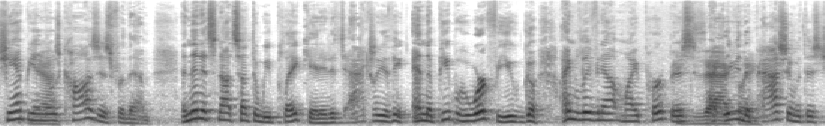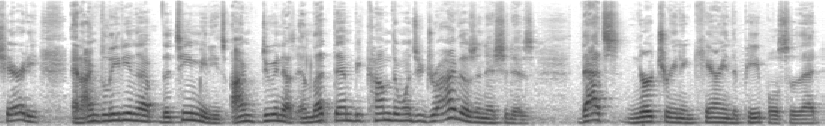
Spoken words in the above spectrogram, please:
champion Yeah. those causes for them? And then it's not something we placated, it's actually a thing. And the people who work for you go, I'm living out my purpose, I'm living the passion with this charity, and I'm leading the, the team meetings. I'm doing this, and let them become the ones who drive those initiatives. That's nurturing and caring the people so that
